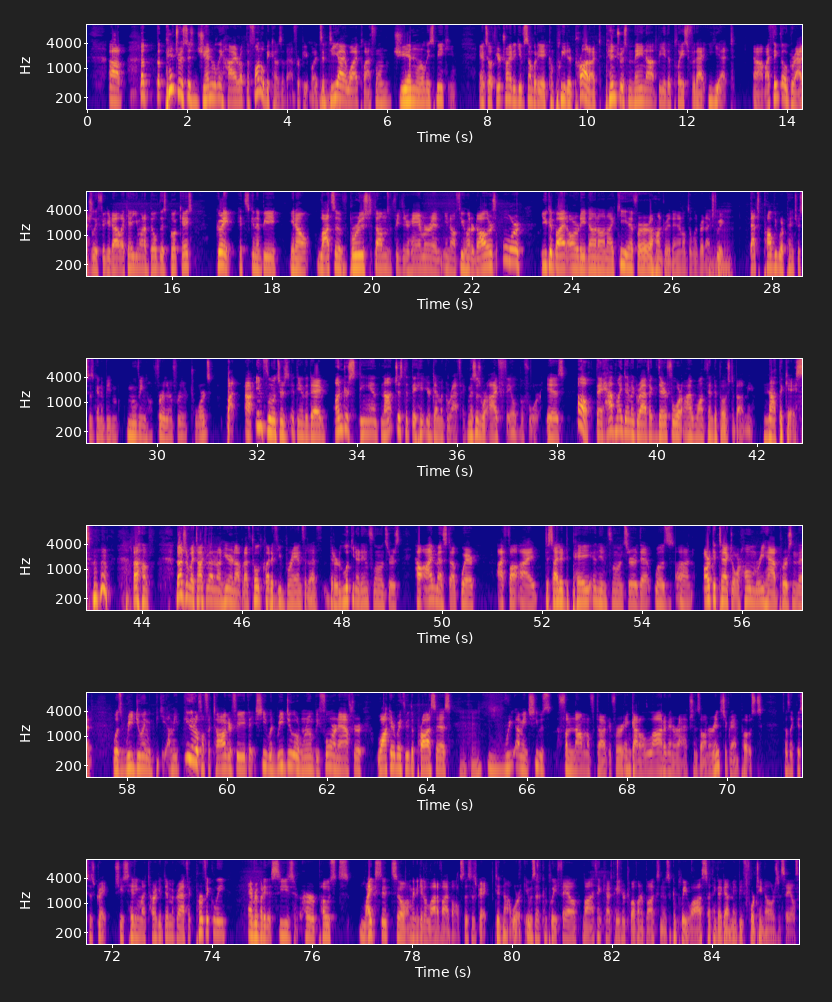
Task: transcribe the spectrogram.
Uh, but but Pinterest is generally higher up the funnel because of that for people. It's a mm-hmm. DIY platform, generally speaking. And so if you're trying to give somebody a completed product, Pinterest may not be the place for that yet. Um, I think they'll gradually figure it out. Like, hey, you want to build this bookcase? Great. It's going to be you know lots of bruised thumbs with your hammer and you know a few hundred dollars, or you could buy it already done on IKEA for a hundred and it'll deliver it next mm-hmm. week. That's probably where Pinterest is going to be moving further and further towards. But uh, influencers, at the end of the day, understand not just that they hit your demographic. And this is where I've failed before. Is oh, they have my demographic, therefore I want them to post about me. Not the case. um, not sure if I talked about it on here or not, but I've told quite a few brands that I've that are looking at influencers how I messed up where I thought I decided to pay an influencer that was an architect or home rehab person that was redoing I mean beautiful photography that she would redo a room before and after walk everybody through the process. Mm-hmm. Re- I mean, she was a phenomenal photographer and got a lot of interactions on her Instagram posts. So I was like, this is great. She's hitting my target demographic perfectly. Everybody that sees her posts likes it. So I'm going to get a lot of eyeballs. This is great. Did not work. It was a complete fail. Well, I think I paid her 1200 bucks and it was a complete loss. I think I got maybe $14 in sales.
